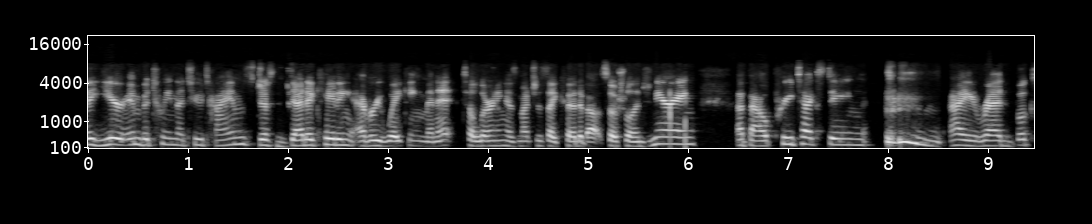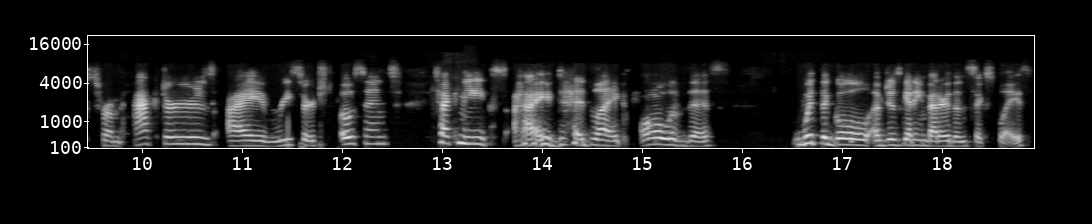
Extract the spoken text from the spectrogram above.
the year in between the two times just dedicating every waking minute to learning as much as I could about social engineering, about pretexting. I read books from actors, I researched OSINT techniques, I did like all of this with the goal of just getting better than sixth place.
